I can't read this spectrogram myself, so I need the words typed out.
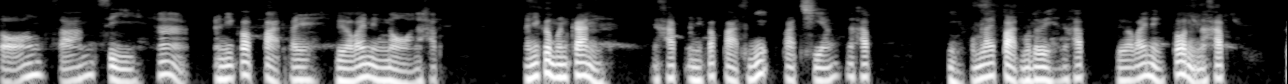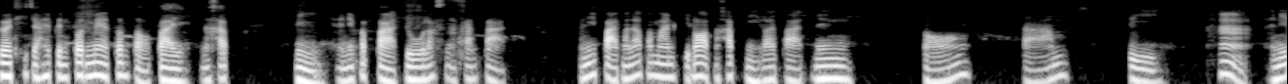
สองสามสี่ห้าอันนี้ก็ปาดไป เหลือไว้หนึ่งหน่อนะครับ อันนี้ก็เหมือนกันนะครับ อันนี้ก็ปาดนี้ปาดเฉียงนะครับ นี่ผมไล่ปาดหมดเลยนะครับ เหลือไว้หนึ่งต้นนะครับ เพื่อที่จะให้เป็นต้นแม่ต้นต่อไปนะครับ นี่ อันนี้ก็ปาดดูลักษณะการปาด อันนี้ปาดมาแล้วประมาณกี่รอบนะครับ นี่รอยปาดหนึ่งสองสามสี่ห้าอันนี้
